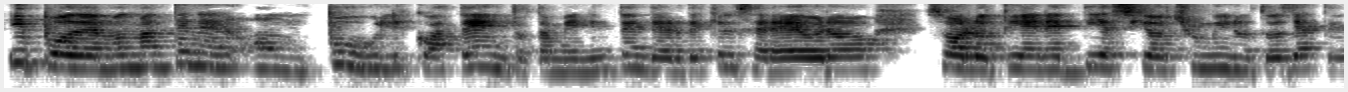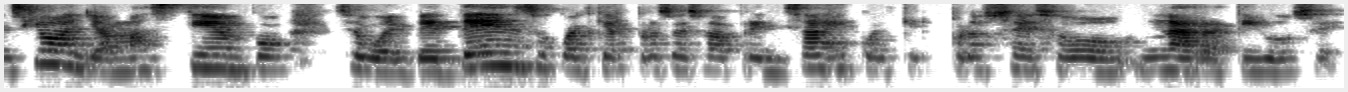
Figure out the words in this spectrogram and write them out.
y podemos mantener a un público atento. También entender de que el cerebro solo tiene 18 minutos de atención, ya más tiempo se vuelve denso, cualquier proceso de aprendizaje, cualquier proceso narrativo se,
